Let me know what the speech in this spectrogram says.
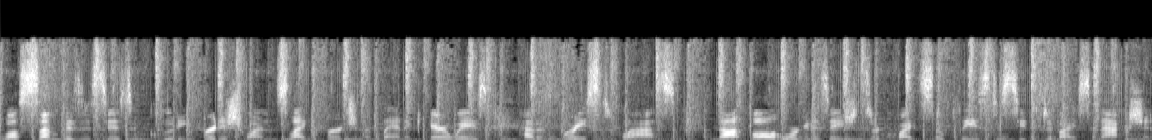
While some businesses, including British ones like Virgin Atlantic Airways, have embraced glass, not all organizations are quite so pleased to see the device in action.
